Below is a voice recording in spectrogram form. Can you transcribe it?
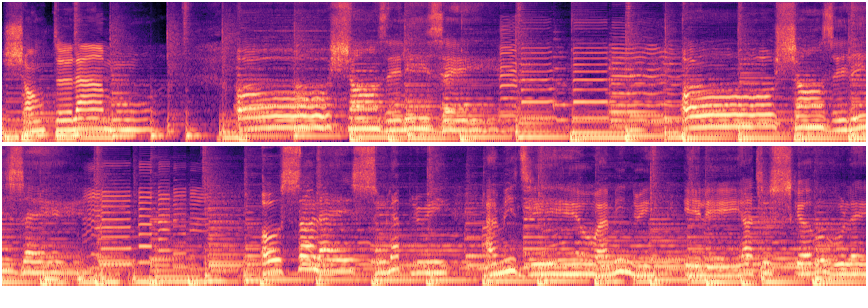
chantent l'amour. Oh Champs-Élysées, oh Champs-Élysées, au soleil, sous la pluie, à midi ou à minuit, il y a tout ce que vous voulez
